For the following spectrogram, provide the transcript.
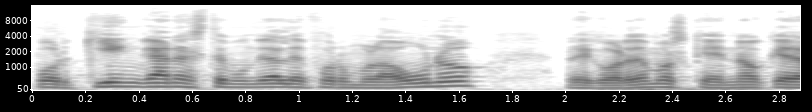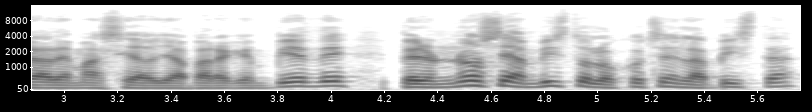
por quién gana este Mundial de Fórmula 1, recordemos que no queda demasiado ya para que empiece, pero no se han visto los coches en la pista,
